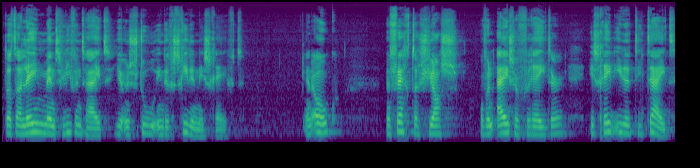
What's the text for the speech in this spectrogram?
Dat alleen menslievendheid je een stoel in de geschiedenis geeft. En ook een vechtersjas of een ijzervreter is geen identiteit.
